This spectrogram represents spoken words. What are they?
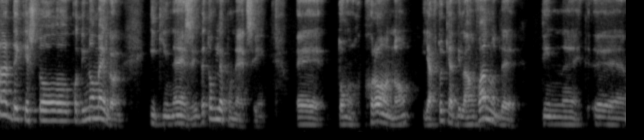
άντε και στο κοντινό μέλλον. Οι Κινέζοι δεν το βλέπουν έτσι. Ε, τον χρόνο, γι' αυτό και αντιλαμβάνονται την, ε, ε,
